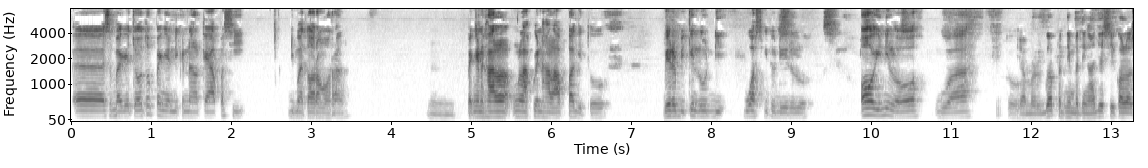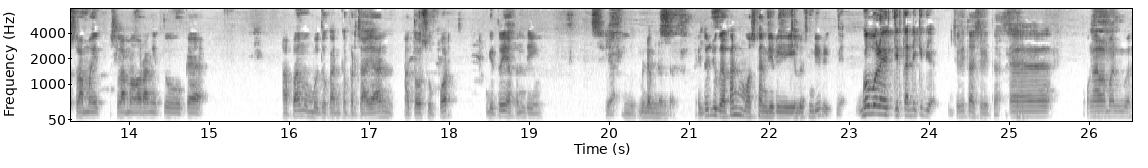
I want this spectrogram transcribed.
eh, sebagai cowok tuh pengen dikenal kayak apa sih di mata orang-orang? hmm. Pengen hal ngelakuin hal apa gitu? Biar bikin lu di puas gitu diri lu. Oh ini loh gua gitu. ya menurut gua penting-penting aja sih kalau selama selama orang itu kayak apa membutuhkan kepercayaan atau support gitu ya penting. Ya, bener-bener. itu juga kan memuaskan diri lu sendiri. Gue boleh cerita dikit ya? cerita cerita. Eh pengalaman gue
